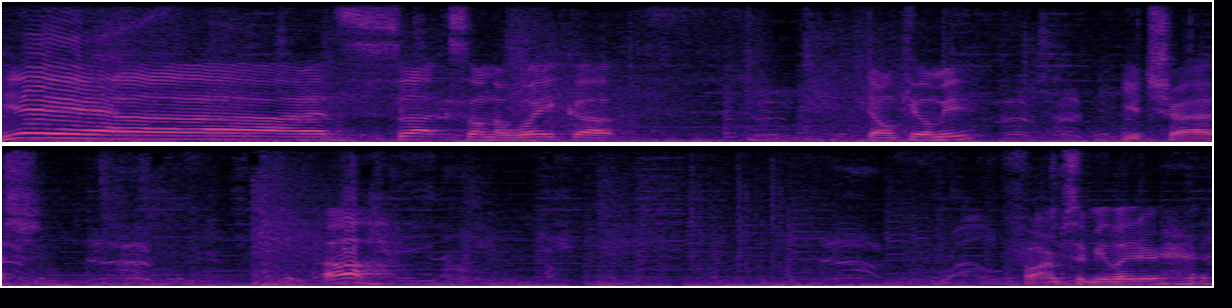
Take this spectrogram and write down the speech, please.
Yeah, that sucks on the wake up. Don't kill me. You trash. Oh. Farm simulator.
